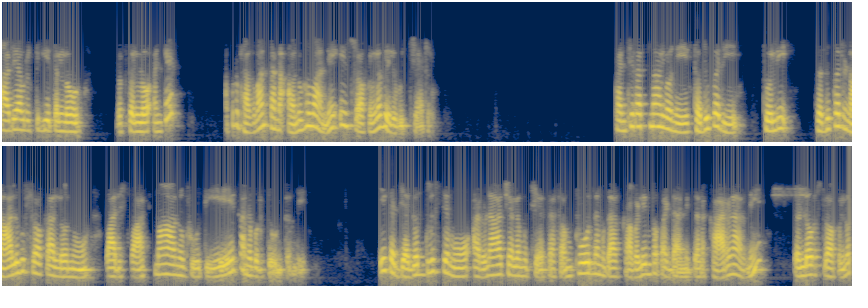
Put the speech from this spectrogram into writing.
ఆర్యావృత్తి గీతంలో వృత్తంలో అంటే అప్పుడు భగవాన్ తన అనుభవాన్ని ఈ శ్లోకంలో వెలుగుచ్చారు పంచరత్నాల్లోని తదుపరి తొలి తదుపరి నాలుగు శ్లోకాల్లోనూ వారి స్వాత్మానుభూతియే కనబడుతూ ఉంటుంది. ఇక జగదృశ్యము అరుణాచలము చేత సంపూర్ణముగా కవళింపబడ్డానికి గల కారణాలని రెండవ శ్లోకంలో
